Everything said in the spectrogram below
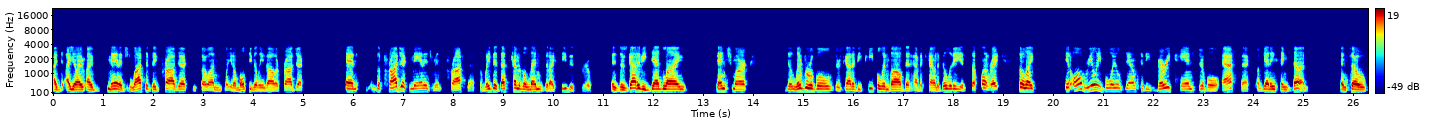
I, I you know, I, I managed lots of big projects and so on, you know, multi-million dollar projects. And the project management process, the way that that's kind of the lens that I see this through is there's got to be deadlines, benchmarks, deliverables. There's got to be people involved that have accountability and so on, right? So like it all really boils down to these very tangible aspects of getting things done. And so,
